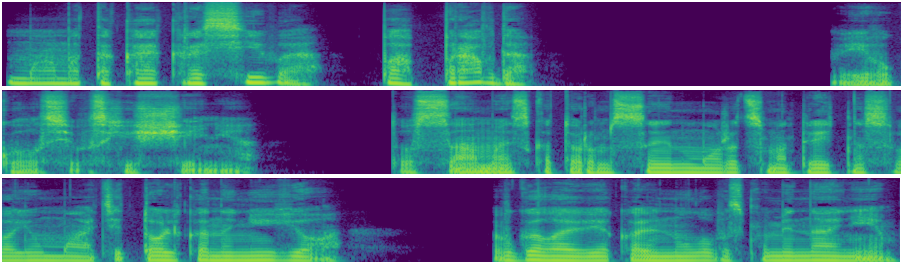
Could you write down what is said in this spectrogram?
Мама такая красивая. Пап, правда? В его голосе восхищение. То самое, с которым сын может смотреть на свою мать и только на нее. В голове кольнуло воспоминанием,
